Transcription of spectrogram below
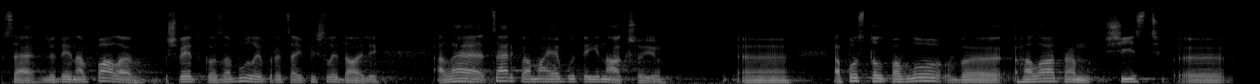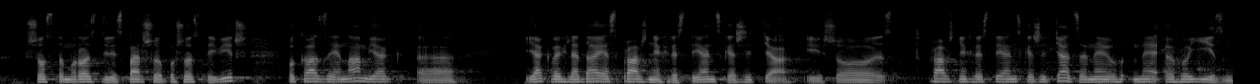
Все, людина впала, швидко забули про це і пішли далі. Але церква має бути інакшою. Е, Апостол Павло в Галатам 6, е, 6 розділі з 1 по 6 вірш показує нам, як, е, як виглядає справжнє християнське життя. І що справжнє християнське життя це не, егоїзм,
